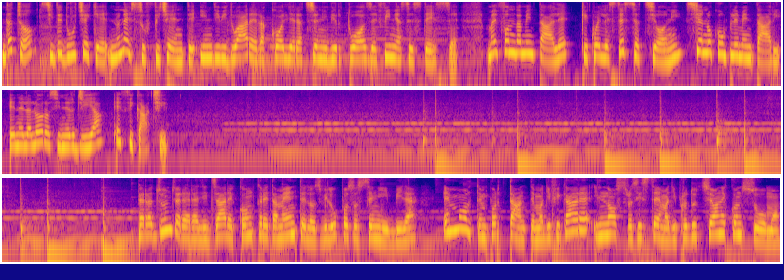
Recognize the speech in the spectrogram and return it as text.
Da ciò si deduce che non è sufficiente individuare e raccogliere azioni virtuose fini a se stesse, ma è fondamentale che quelle stesse azioni siano complementari e nella loro sinergia efficaci. Per raggiungere e realizzare concretamente lo sviluppo sostenibile è molto importante modificare il nostro sistema di produzione e consumo,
